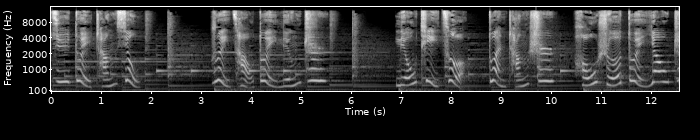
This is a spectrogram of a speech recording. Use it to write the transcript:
居对长袖，瑞草对灵芝，流涕侧，断肠诗。喉舌对腰肢。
